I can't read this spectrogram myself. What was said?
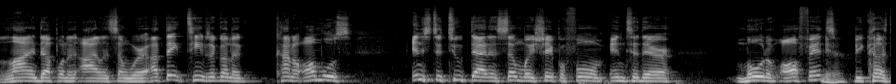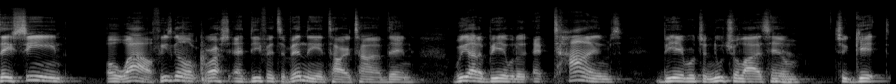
lined up on an island somewhere. I think teams are going to kind of almost institute that in some way, shape, or form into their mode of offense Yeah. because they've seen, oh wow, if he's going to rush at defensive end the entire time, then we got to be able to at times be able to neutralize him to get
